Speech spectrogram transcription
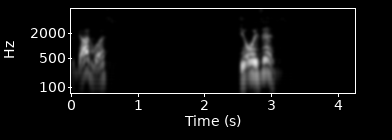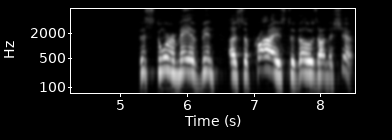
But God was. He always is. This storm may have been a surprise to those on the ship.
